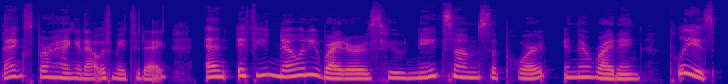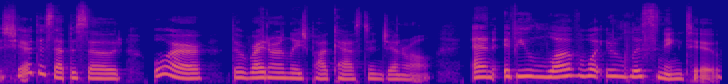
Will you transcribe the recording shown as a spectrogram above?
Thanks for hanging out with me today. And if you know any writers who need some support in their writing, please share this episode or the Writer Unleashed podcast in general. And if you love what you're listening to,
